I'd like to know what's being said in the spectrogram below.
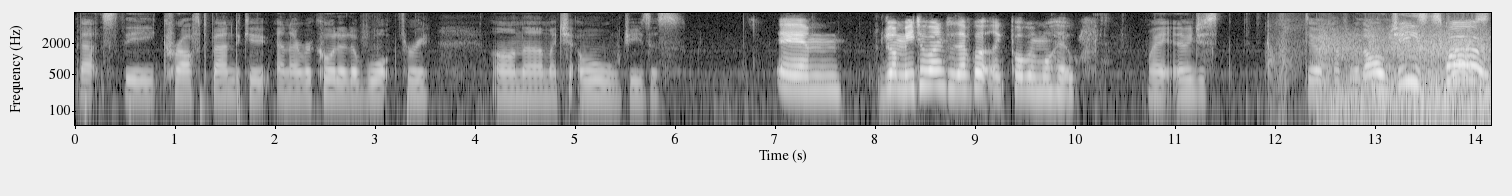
that's the Craft Bandicoot, and I recorded a walkthrough on uh, my cha- Oh, Jesus. Um, do you want me to run? Because I've got like probably more health. Wait, let me just do a couple of. Oh, Jesus Christ!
